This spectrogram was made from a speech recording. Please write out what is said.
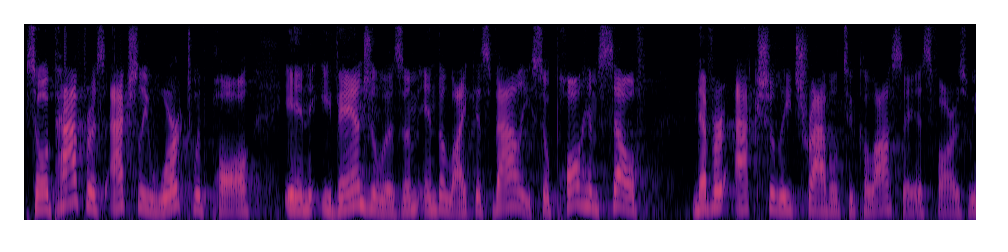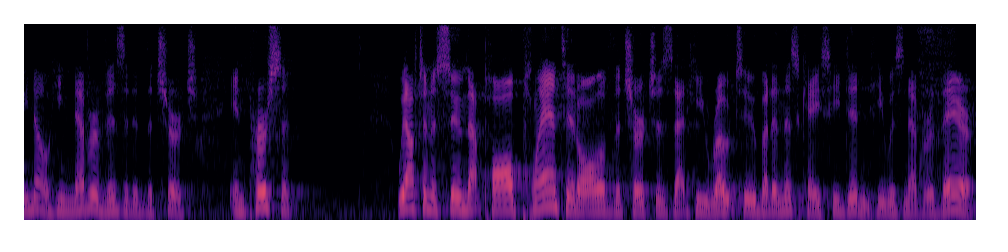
So Epaphras actually worked with Paul in evangelism in the Lycus Valley. So Paul himself never actually traveled to Colossae, as far as we know. He never visited the church in person. We often assume that Paul planted all of the churches that he wrote to, but in this case, he didn't. He was never there.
